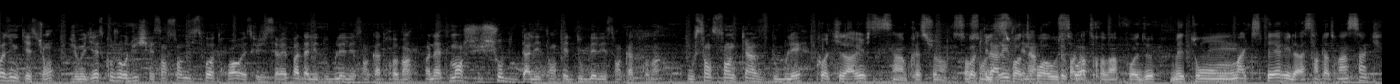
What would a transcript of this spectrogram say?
Pose une question. Je me dis, est-ce qu'aujourd'hui je fais 170 x 3 ou est-ce que j'essaierai pas d'aller doubler les 180 Honnêtement, je suis chaud d'aller tenter de doubler les 180 ou 175 doublés. Quoi qu'il arrive, c'est impressionnant. Quoi qu'il 170 arrive, x c'est 3 ou n'importe quoi. 180 x 2. Mais ton max PR, il est à 185.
